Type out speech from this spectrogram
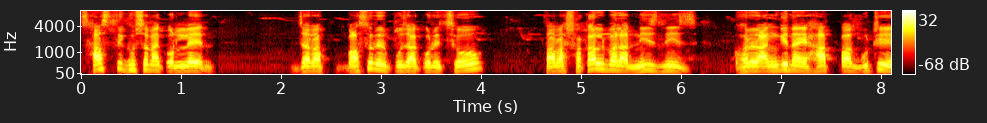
শাস্তি ঘোষণা করলেন। যারা বাসরের পূজা করেছ, তারা সকালবেলা নিজ নিজ ঘরের আঙ্গিনায় হাত পা গুটিয়ে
